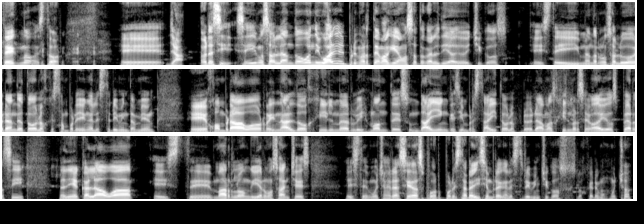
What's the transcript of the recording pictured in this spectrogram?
Tecno Store. Eh, ya, ahora sí, seguimos hablando. Bueno, igual el primer tema que íbamos a tocar el día de hoy, chicos. Este, y mandar un saludo grande a todos los que están por ahí en el streaming también. Eh, Juan Bravo, Reinaldo, Gilmer, Luis Montes, Undying, que siempre está ahí todos los programas, Gilmer Ceballos, Percy, Daniel Calagua, este, Marlon, Guillermo Sánchez. Este, muchas gracias por, por estar ahí siempre en el streaming, chicos. Los queremos mucho.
